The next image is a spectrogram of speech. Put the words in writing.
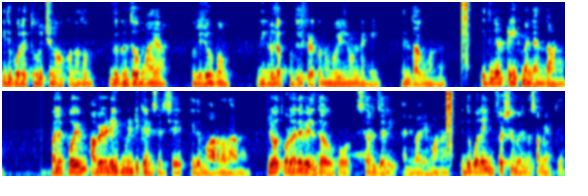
ഇതുപോലെ തുറിച്ചു നോക്കുന്നതും വികൃതവുമായ ഒരു രൂപം നിങ്ങളുടെ കൂട്ടിൽ കിടക്കുന്ന മുയലിനുണ്ടെങ്കിൽ എന്താകുമെന്ന്? ഇതിന്റെ ട്രീറ്റ്മെന്റ് എന്താണ്? പലപ്പോഴും അവയുടെ ഇമ്മ്യൂണിറ്റിക്ക് അനുസരിച്ച് ഇത് മാറുന്നതാണ്. ഗ്രോത്ത് വളരെ വലുതാകുമ്പോൾ സർജറി അനിവാര്യമാണ്. ഇതുപോലെ ഇൻഫെക്ഷൻ വരുന്ന സമയത്ത്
